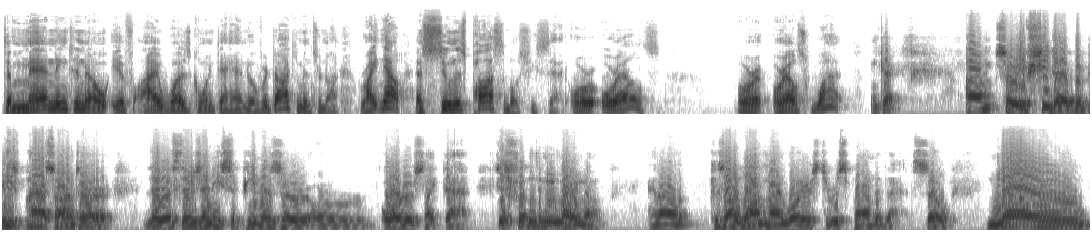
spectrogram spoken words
demanding to know if I was going to hand over documents or not. Right now, as soon as possible, she said. Or, or else. Or, or else what? Okay. Um, so if she does, but please pass on to her that if there's any subpoenas or, or orders like that, just flip them to me by email, and I'll because I want my lawyers to respond to that. So no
